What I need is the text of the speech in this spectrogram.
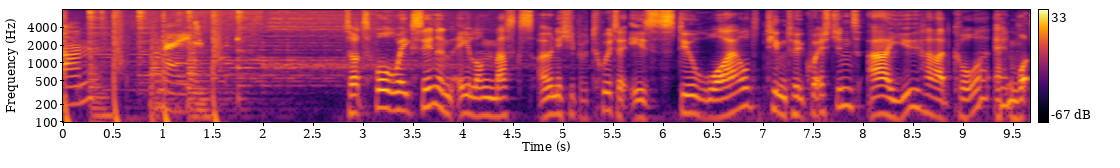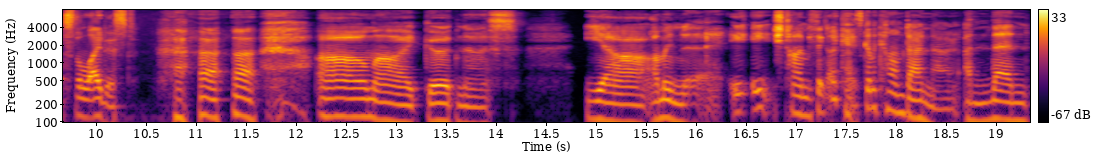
Unmade. So it's four weeks in, and Elon Musk's ownership of Twitter is still wild. Tim, two questions. Are you hardcore? And what's the latest? oh my goodness. Yeah, I mean, each time you think, okay, it's going to calm down now, and then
